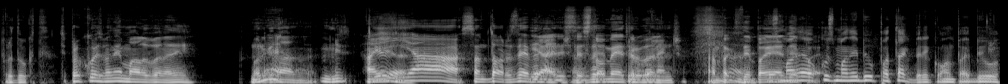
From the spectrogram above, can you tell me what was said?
produkt. Čeprav Kuzma ne malo ven, ne? Originalno. Mi- a Je, je. Ja, sem dobro, zdaj je Ja, Velenčan, res je zdaj 100 metrov ven. Velenčan. Ampak zdaj pa je. Kuzman, zdaj evo, pa- Kuzman je bil pa tak, bi rekel, on pa je bil uh,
